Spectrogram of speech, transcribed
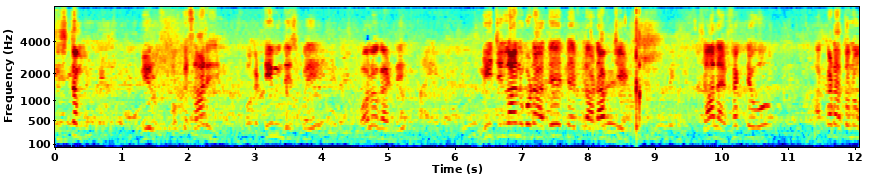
సిస్టమ్ మీరు ఒక్కసారి ఒక టీం తీసిపోయి ఫాలో కండి. మీ జిల్లాను కూడా అదే టైప్లో అడాప్ట్ చేయండి. చాలా ఎఫెక్టివ్ అక్కడ అతను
